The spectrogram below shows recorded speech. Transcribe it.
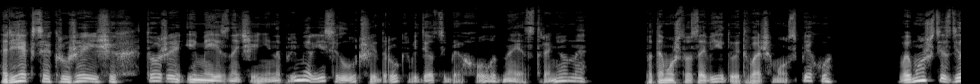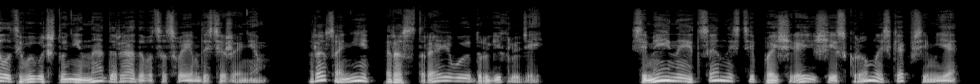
Реакция окружающих тоже имеет значение. Например, если лучший друг ведет себя холодно и отстраненно, потому что завидует вашему успеху, вы можете сделать вывод, что не надо радоваться своим достижениям, раз они расстраивают других людей. Семейные ценности, поощряющие скромность, как в семье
